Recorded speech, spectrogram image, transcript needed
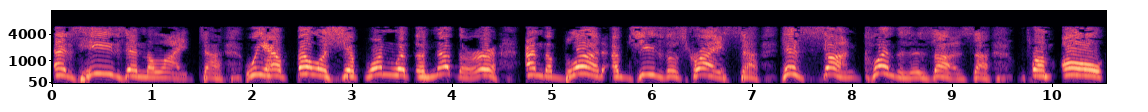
as He's in the light, we have fellowship fellowship one with another, and the blood of Jesus Christ, uh, His Son, cleanses us uh, from all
